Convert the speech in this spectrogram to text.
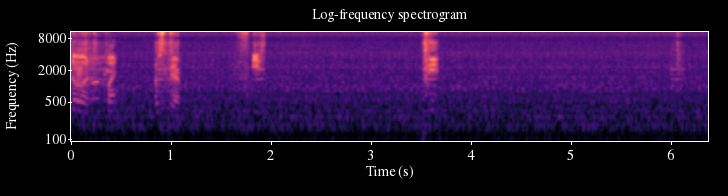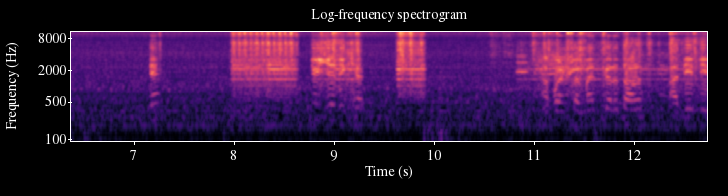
दोन पण हस्ते तीस ती- विजय दीक्षित आपण सन्मानित करत आहोत आदिती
